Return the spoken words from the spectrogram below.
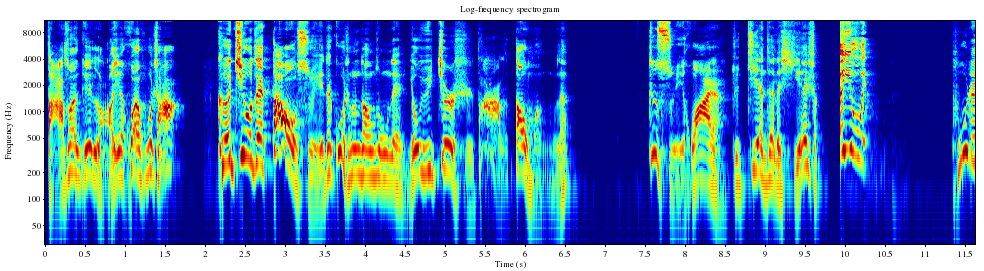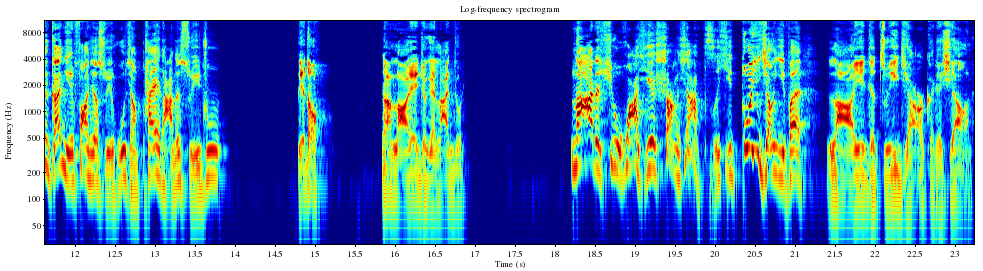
打算给老爷换壶茶。可就在倒水的过程当中呢，由于劲儿使大了，倒猛了，这水花呀就溅在了鞋上。哎呦喂！仆人赶紧放下水壶，想拍打那水珠，别动，让老爷就给拦住了。拿着绣花鞋上下仔细端详一番，老爷这嘴角可就笑了。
